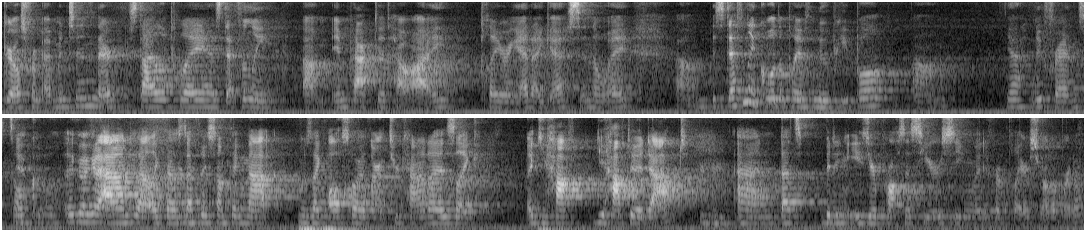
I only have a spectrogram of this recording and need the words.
girls from Edmonton, their style of play has definitely um, impacted how I play ringette, I guess, in a way. Um, it's definitely cool to play with new people. Um, yeah, new friends. It's all Yeah. cool. Like I could add on to that, like that was definitely something that was like also I learned through Canada is like like you have you have to adapt, and that's been an easier process here, seeing the different players throughout Alberta.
